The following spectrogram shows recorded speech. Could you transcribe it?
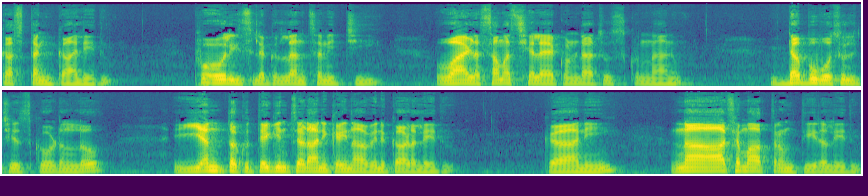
కష్టం కాలేదు. పోలీసులకు లంచం ఇచ్చి వాళ్ళ సమస్య లేకుండా చూసుకున్నాను. డబ్బు వసూలు చేసుకోవడంలో ఎంతకు తెగించడానికైనా వెనుకాడలేదు. కానీ నా ఆశ మాత్రం తీరలేదు.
